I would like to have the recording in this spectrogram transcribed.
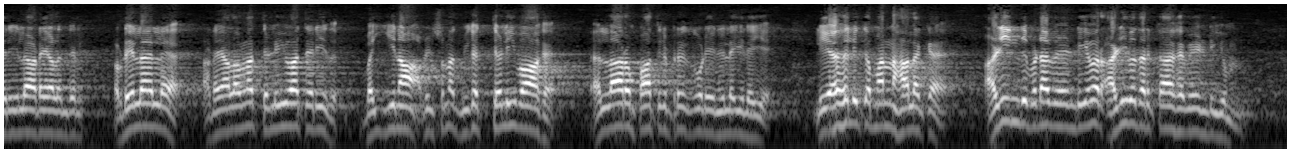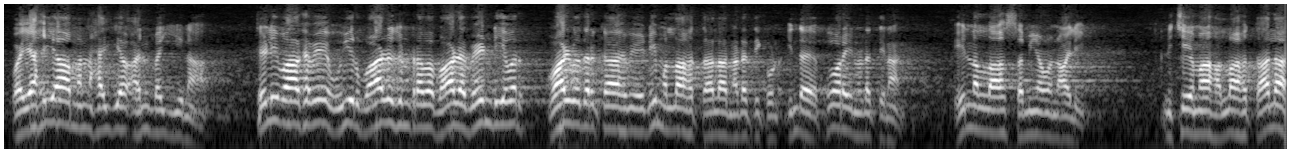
தெரியல அடையாளம் தெரியல அப்படியெல்லாம் இல்லை. அடையாளம்லாம் தெளிவாக தெரியுது. பையினா அப்படின்னு சொன்னால் மிக தெளிவாக எல்லாரும் பார்த்துக்கிட்டு இருக்கக்கூடிய நிலையிலேயே. லியகலிக்க மண் ஹலக்க அழிந்து விட வேண்டியவர் அழிவதற்காக வேண்டியும். வயஹ்யா மண் ஹைய அன்பையினா தெளிவாகவே உயிர் வாழுகின்றவர் வாழ வேண்டியவர் வாழ்வதற்காக வேண்டியும் அல்லாஹத்தாலா நடத்தி கொண்டு இந்த போரை நடத்தினான். இன்னல்லாஹ் சமியவன் ஆலி நிச்சயமாக அல்லாஹத்தாலா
